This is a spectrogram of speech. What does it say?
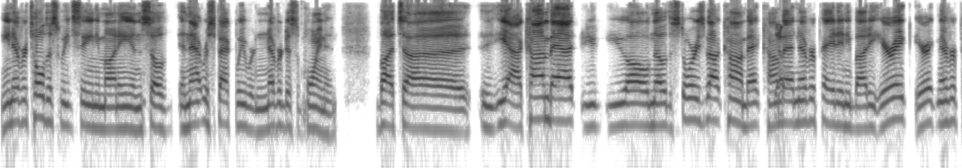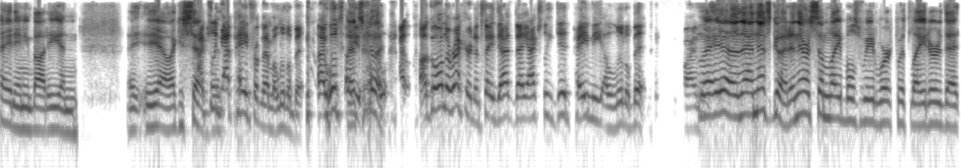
he never told us we'd see any money and so in that respect we were never disappointed but uh yeah combat you you all know the stories about combat combat never paid anybody earache earache never paid anybody and uh, yeah like i said actually with- got paid from them a little bit. I will tell That's you. good. I, I'll go on the record and say that they actually did pay me a little bit. finally. Yeah, and- and that's good. And there are some labels we had worked with later that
